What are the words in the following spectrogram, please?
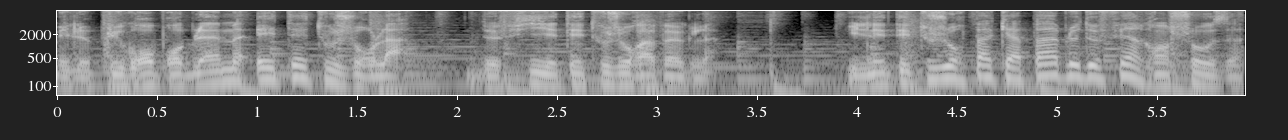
Mais le plus gros problème était toujours là. Duffy était toujours aveugle. Il n'était toujours pas capable de faire grand-chose.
